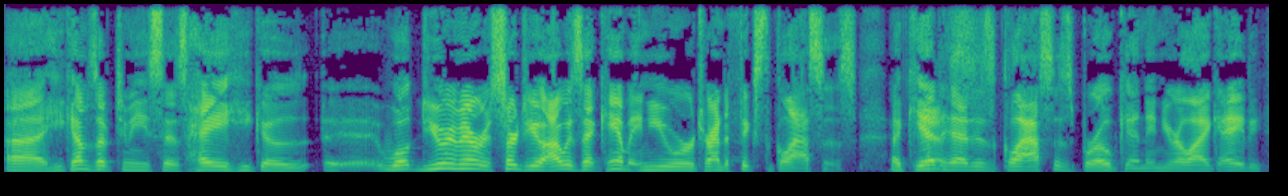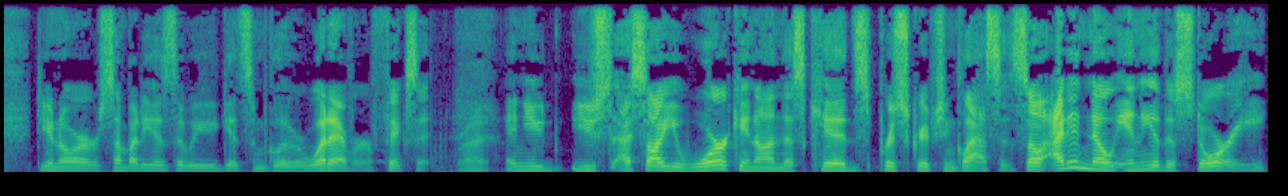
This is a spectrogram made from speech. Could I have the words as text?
uh, he comes up to me, he says, "Hey," he goes, uh, "Well, do you remember, Sergio? I was at camp and you were trying to fix the glasses. A kid Yes. had his glasses broken, and you're like, "Hey, do you know where somebody is that we could get some glue or whatever, fix it?" Right. and you you I saw you working on this kid's prescription glasses. So I didn't know any of the story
